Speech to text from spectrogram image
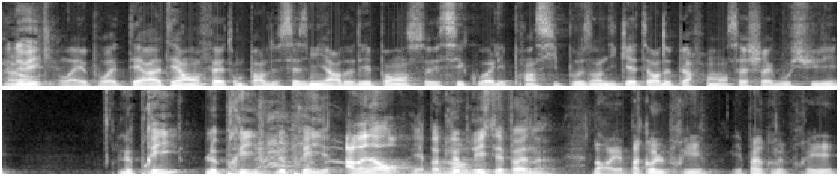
Ludovic Alors, ouais, Pour être terre à terre, en fait, on parle de 16 milliards de dépenses. C'est quoi les principaux indicateurs de performance achat que vous suivez? Le prix Le prix Le prix Ah bah non, il n'y a pas que le prix, Stéphane. Non, il n'y a pas que le prix. Il a pas que le prix.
